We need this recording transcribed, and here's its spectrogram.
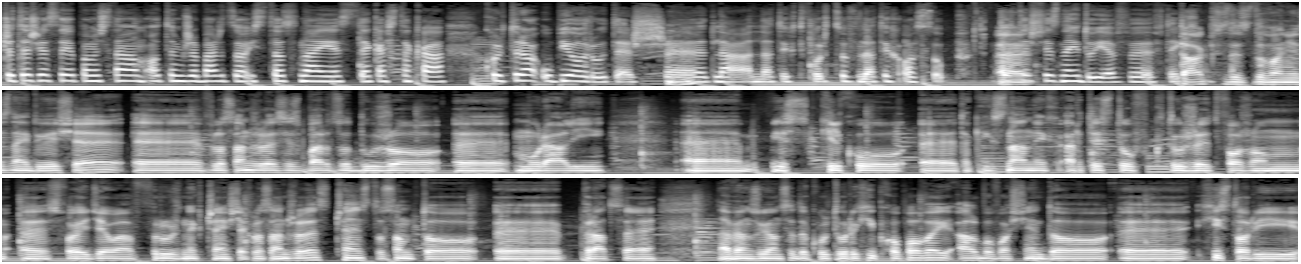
czy też ja sobie pomyślałam o tym, że bardzo istotna jest jakaś taka kultura ubioru też e, mhm. dla, dla tych twórców, dla tych osób. To e, też się znajduje w, w tej tak, książce. Tak, zdecydowanie znajduje się. E, w Los Angeles jest bardzo dużo e, murali, jest kilku e, takich znanych artystów, którzy tworzą e, swoje dzieła w różnych częściach Los Angeles. Często są to prace nawiązujące do kultury hip-hopowej albo właśnie do historii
